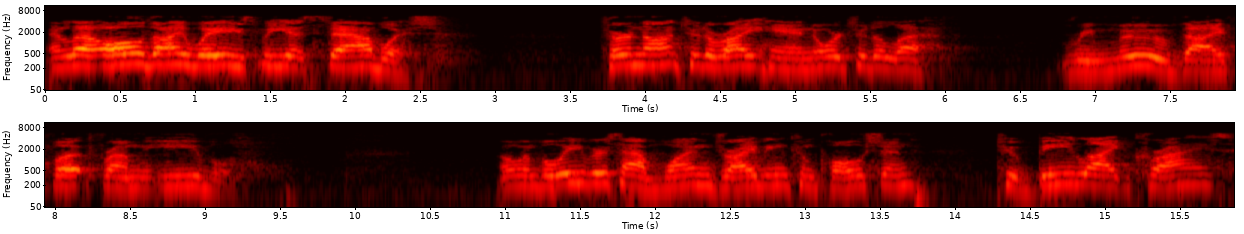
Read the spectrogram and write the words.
and let all thy ways be established. Turn not to the right hand nor to the left. Remove thy foot from evil." Oh, when believers have one driving compulsion to be like Christ,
